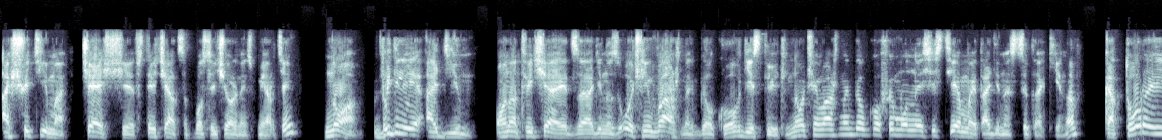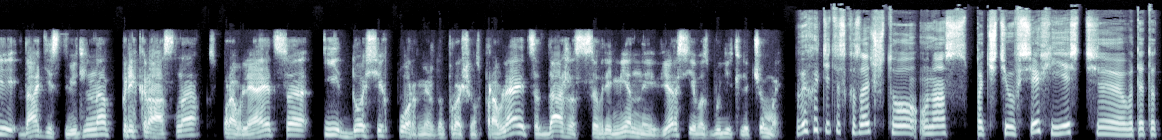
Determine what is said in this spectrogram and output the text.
ощутимо чаще встречаться после черной смерти. Но выделили один он отвечает за один из очень важных белков, действительно очень важных белков иммунной системы. Это один из цитокинов, который, да, действительно прекрасно справляется и до сих пор, между прочим, справляется даже с современной версией возбудителя чумы. Вы хотите сказать, что у нас почти у всех есть э, вот этот...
